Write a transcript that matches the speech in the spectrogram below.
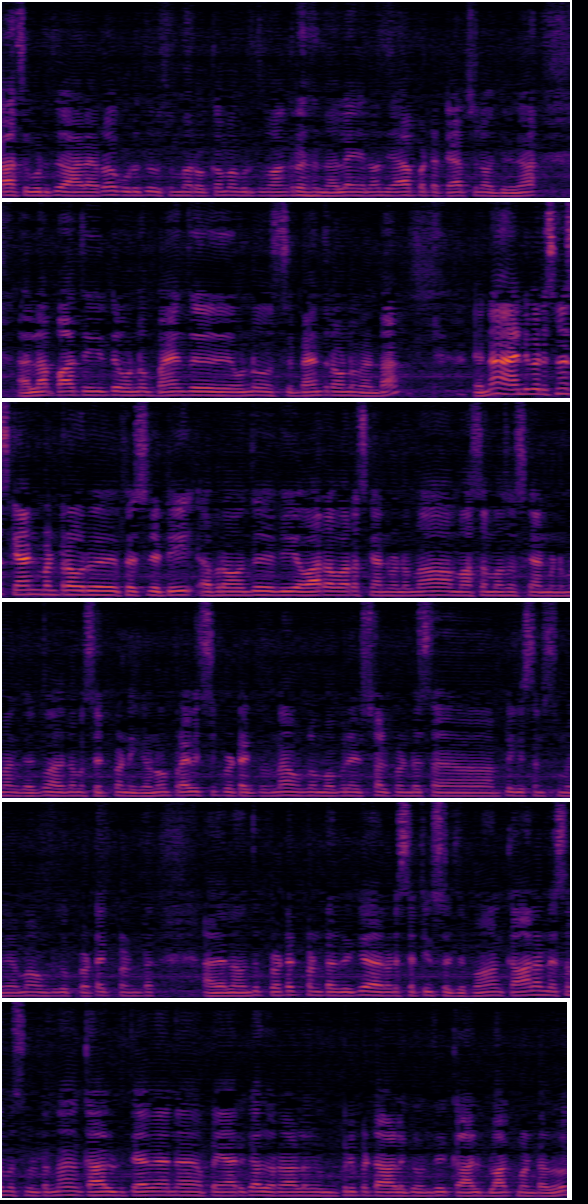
காசு கொடுத்து ஆறாயிரரூவா கொடுத்து சும்மா ரொக்கமாக கொடுத்து வாங்குறதுனால இதில் வந்து ஏகப்பட்ட டேப்ஸ்லாம் வச்சுருக்கான் அதெல்லாம் பார்த்துக்கிட்டு ஒன்றும் பயந்து ஒன்றும் பயந்துட ஒன்றும் வேண்டாம். என்ன ஆன்டிவைரஸ்னால் ஸ்கேன் பண்ணுற ஒரு ஃபெசிலிட்டி அப்புறம் வந்து வார வாரம் ஸ்கேன் பண்ணணுமா மாதம் மாதம் ஸ்கேன் பண்ணணுமான்னு இருக்கும் அதை நம்ம செட் பண்ணிக்கணும். ப்ரைவசி ப்ரொடெக்டர்னா உங்கள் மொபைல் இன்ஸ்டால் பண்ணுற அப்ளிகேஷன்ஸ் மூலியமாக உங்களுக்கு ப்ரொடெக்ட் பண்ணுற அதில் வந்து ப்ரொடெக்ட் பண்ணுறதுக்கு அதோட செட்டிங்ஸ் வச்சுருப்போம். கால் அண்ட் எஸ்எம்எஸ் சொல்லிட்டோம்னா கால் தேவையான இப்போ யாருக்காவது ஒரு ஆளு குறிப்பிட்ட ஆளுக்கு வந்து கால் பிளாக் பண்ணுறதோ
